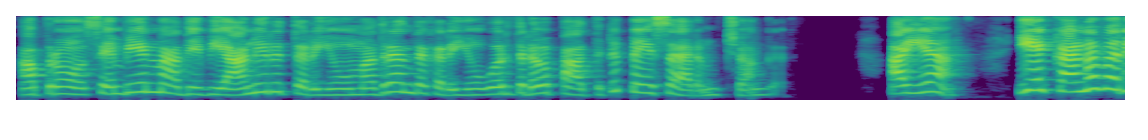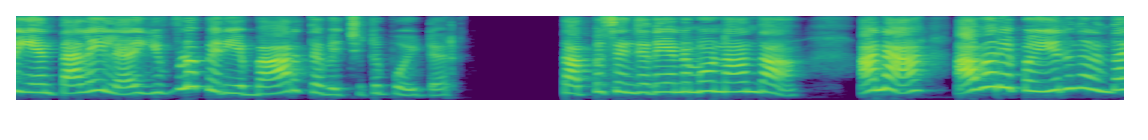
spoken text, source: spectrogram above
அப்புறம் செம்பியன் மாதேவி அனிருத்தரையும் மதுராந்தகரையும் ஒரு தடவை பார்த்துட்டு பேச ஆரம்பிச்சாங்க. ஐயா என் கணவர் என் தலையில இவ்வளோ பெரிய பாரத்தை வச்சுட்டு போயிட்டார். தப்பு செஞ்சது என்னமோ நான் தான். ஆனா அவர் இப்ப இருந்திருந்தா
